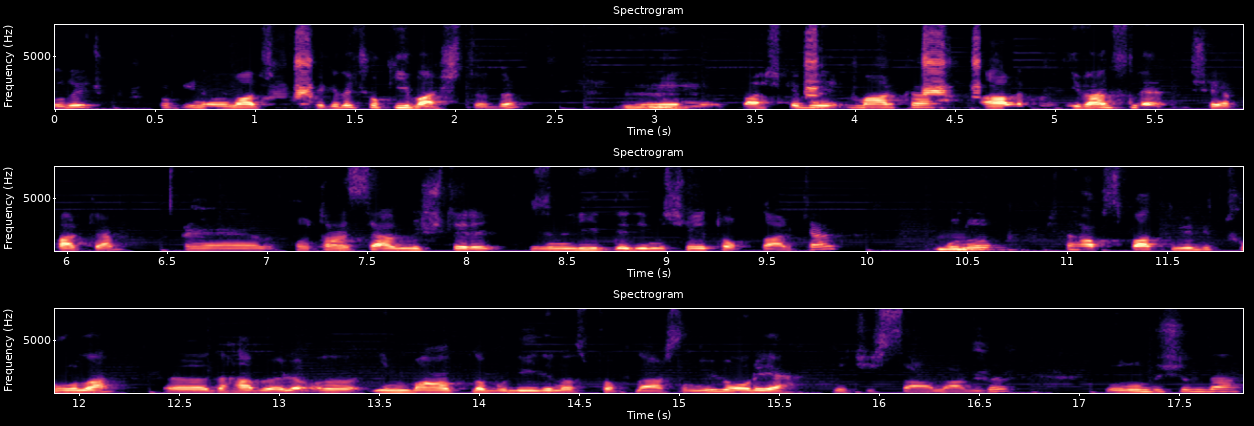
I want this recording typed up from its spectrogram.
dolayı çok, çok inanılmaz bir şekilde çok iyi başladı. Hı hı. Ee, başka bir marka ağırlıklı eventle şey yaparken e, potansiyel müşteri bizim lead dediğimiz şeyi toplarken Hı. onu işte HubSpot gibi bir tool'a e, daha böyle e, inbound'la bu lead'i nasıl toplarsın gibi oraya geçiş sağlandı. Onun dışında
